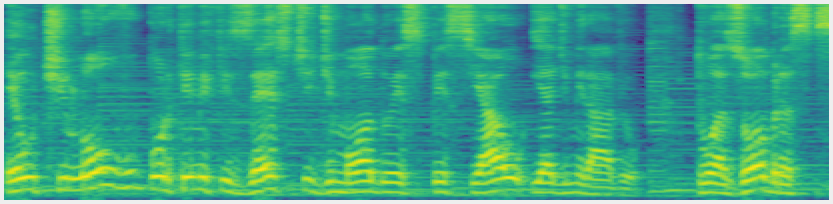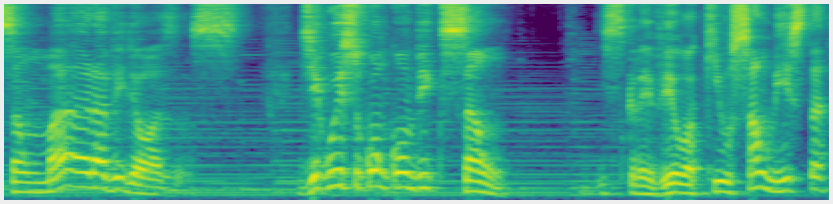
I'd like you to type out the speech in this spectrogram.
Eu te louvo porque me fizeste de modo especial e admirável. Tuas obras são maravilhosas. Digo isso com convicção. Escreveu aqui o salmista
